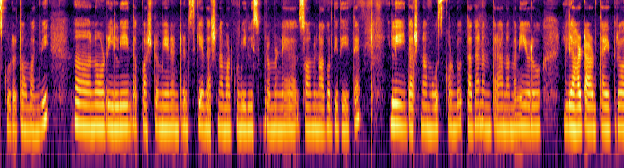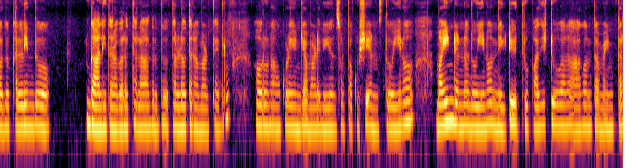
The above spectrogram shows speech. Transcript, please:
ಸ್ಕೂಟರ್ ತೊಗೊಂಬಂದ್ವಿ. ನೋಡ್ರಿ ಇಲ್ಲಿ ದ ಫಸ್ಟು ಮೇನ್ ಎಂಟ್ರೆನ್ಸ್ಗೆ ದರ್ಶನ ಮಾಡ್ಕೊಂಡು ಇಲ್ಲಿ ಸುಬ್ರಹ್ಮಣ್ಯ ಸ್ವಾಮಿ ನಾಗರದಿದೆ ಐತೆ. ಇಲ್ಲಿ ದರ್ಶನ ಮುಗಿಸ್ಕೊಂಡು ತದನಂತರ ನಮ್ಮ ಮನೆಯವರು ಇಲ್ಲಿ ಆಟ ಆಡ್ತಾಯಿದ್ರು ಅದು ಕಲ್ಲಿಂದು ಗಾಲಿ ಥರ ಬರುತ್ತಲ್ಲ, ಅದರದ್ದು ತಳ್ಳೋ ಥರ ಮಾಡ್ತಾಯಿದ್ರು. ಅವರು ನಾವು ಕೂಡ ಎಂಜಾಯ್ ಮಾಡಿದ್ವಿ, ಒಂದು ಸ್ವಲ್ಪ ಖುಷಿ ಅನ್ನಿಸ್ತು. ಏನೋ ಮೈಂಡ್ ಅನ್ನೋದು ಏನೋ ಒಂದು ನೆಗೆಟಿವ್ ಇದ್ದರೂ ಪಾಸಿಟಿವ್ ಆಗೋಂಥ ಮೈಂಡ್ ಥರ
